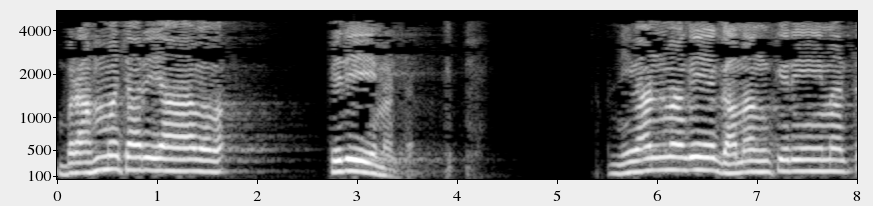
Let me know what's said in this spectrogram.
බ්‍රහ්මචර්යාව පිරීමට නිවන් මාගේ ගමන් කිරීමට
